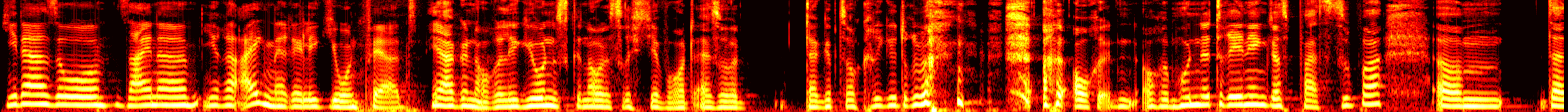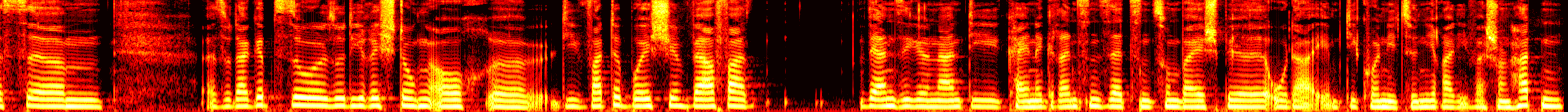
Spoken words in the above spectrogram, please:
jeder so seine, ihre eigene Religion fährt. Ja, genau. Religion ist genau das richtige Wort. Also da gibt's auch Kriege drüber, auch, in, auch im Hundetraining, das passt super. Ähm, das, ähm, also da gibt's so, so die Richtung auch, äh, die Wattebäuschenwerfer werden sie genannt, die keine Grenzen setzen zum Beispiel oder eben die Konditionierer, die wir schon hatten.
